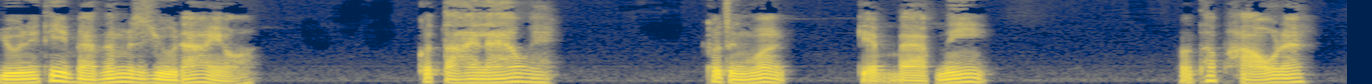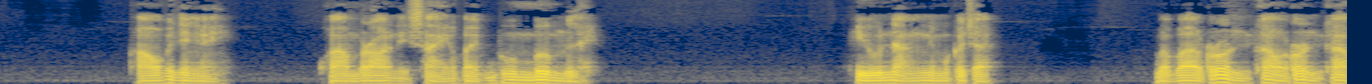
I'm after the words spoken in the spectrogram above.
อยู่ในที่แบบนั้นมันจะอยู่ได้หรอ ก็ตายแล้วไง ก็ถึงว่าเก็บแบบนี้แล้วถ้าเผานะ เผาเป็นยังไง ความร้อนในใส่เข้าไปบุ้มๆเลย ผิวหนังเนี่ยมันก็จะ แบบว่าร่นเข้าร่นเข้า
